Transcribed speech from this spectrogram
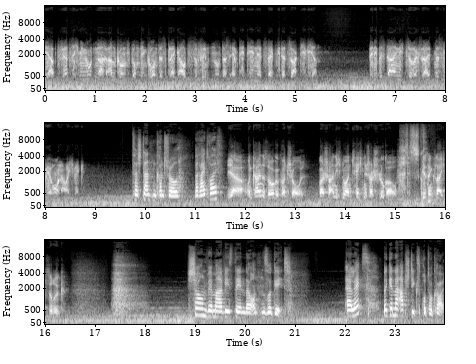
Ihr habt 40 Minuten nach Ankunft, um den Grund des Blackouts zu finden und das MPT-Netzwerk wieder zu aktivieren. Wenn ihr bis dahin nicht zurück seid, müssen wir ohne euch weg. Verstanden, Control. Bereit, Rolf? Ja, und keine Sorge, Control. Wahrscheinlich nur ein technischer Schluckauf. Das ist Wir cool. sind gleich zurück. Schauen wir mal, wie es denen da unten so geht. Alex, beginne Abstiegsprotokoll.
